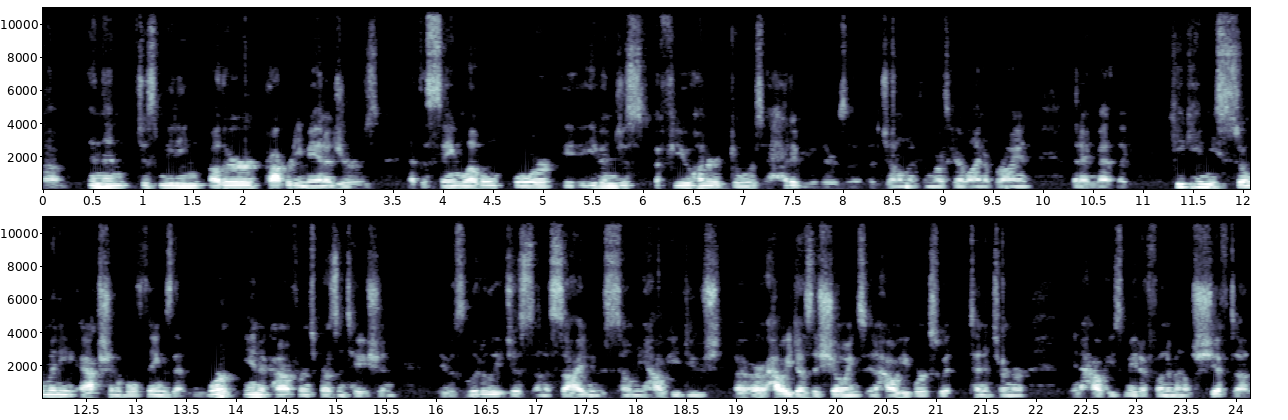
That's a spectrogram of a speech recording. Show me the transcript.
Um, and then just meeting other property managers at the same level or even just a few hundred doors ahead of you there's a, a gentleman from north carolina brian that i met like he gave me so many actionable things that weren't in a conference presentation it was literally just an aside, he was telling me how he do sh- or how he does his showings and how he works with tenant turner and how he's made a fundamental shift on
